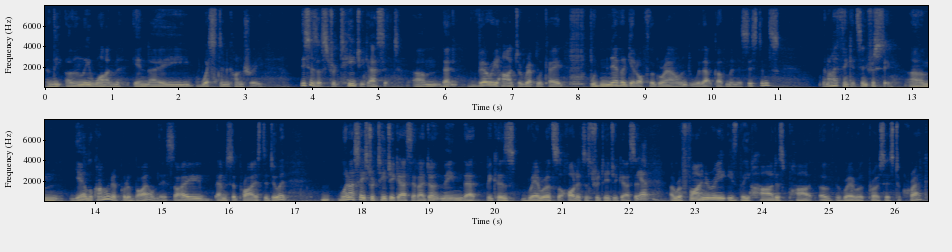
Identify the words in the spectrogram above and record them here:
and the only one in a Western country. This is a strategic asset um, that very hard to replicate, would never get off the ground without government assistance. And I think it's interesting. Um, yeah, look, I'm going to put a buy on this. I am surprised to do it. When I say strategic asset, I don't mean that because rare earths are hot, it's a strategic asset. Yep. A refinery is the hardest part of the rare earth process to crack.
